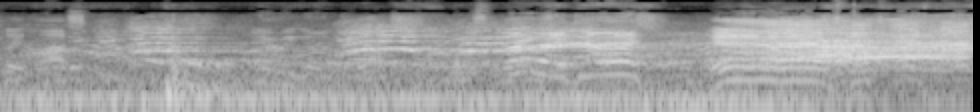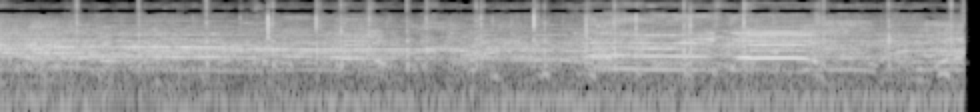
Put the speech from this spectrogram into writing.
played last week. There we go, Josh. All right, Josh.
